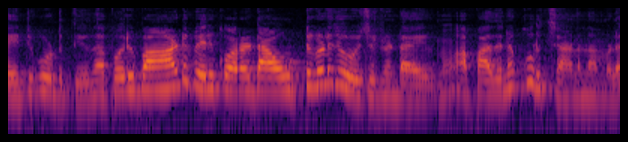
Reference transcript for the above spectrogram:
ആയിട്ട് കൊടുത്തിരുന്നു. അപ്പോൾ ഒരുപാട് പേര് കുറേ ഡൗട്ടുകൾ ചോദിച്ചിട്ടുണ്ടായിരുന്നു. അപ്പോൾ അതിനെക്കുറിച്ചാണ് നമ്മൾ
